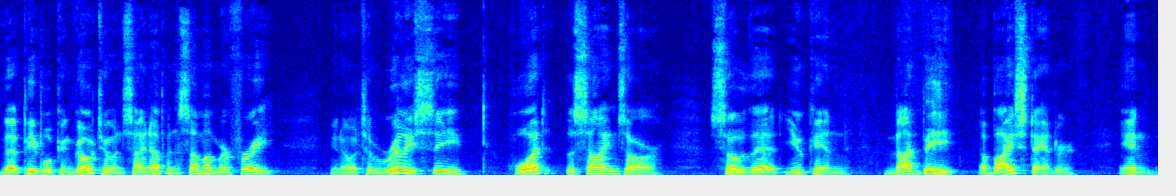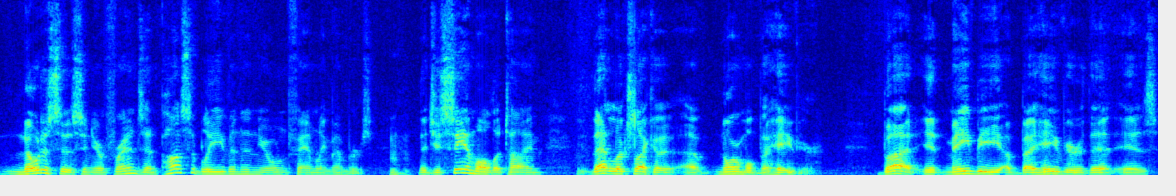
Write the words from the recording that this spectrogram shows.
that people can go to and sign up, and some of them are free. You know, to really see what the signs are so that you can not be a bystander and notice this in your friends and possibly even in your own family members. Mhm. That you see them all the time, that looks like a, a normal behavior. But it may be a behavior that is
